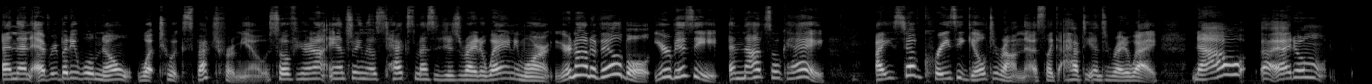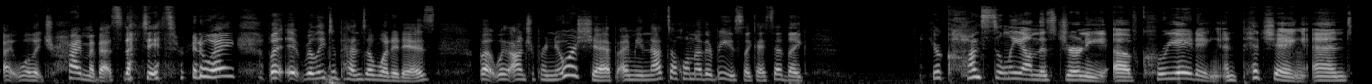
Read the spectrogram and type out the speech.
And then everybody will know what to expect from you. So, if you're not answering those text messages right away anymore, you're not available, you're busy, and that's okay. I used to have crazy guilt around this. Like, I have to answer right away. Now, I don't. I, well, I try my best not to answer right away, but it really depends on what it is. But with entrepreneurship, I mean, that's a whole nother beast. Like I said, like you're constantly on this journey of creating and pitching and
